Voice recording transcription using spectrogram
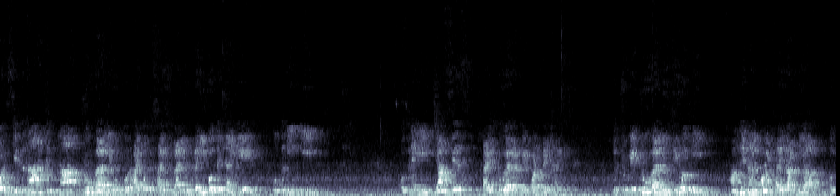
और जितना जितना ट्रू वैल्यू और हाइपोथेसाइज वैल्यू करीब होते जाएँगे, उतनी ही, उतने ही चांसेस टाइप टू एरर के बढ़ते जाएँगे। तो चूँकि ट्रू वैल्यू ज़ीरो थी, हमने नल पॉइंट फाइव रख दिया तो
